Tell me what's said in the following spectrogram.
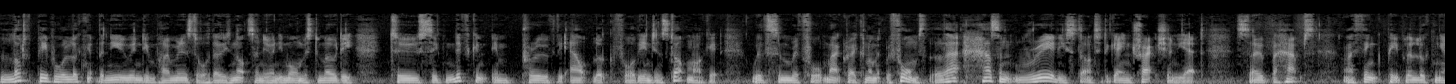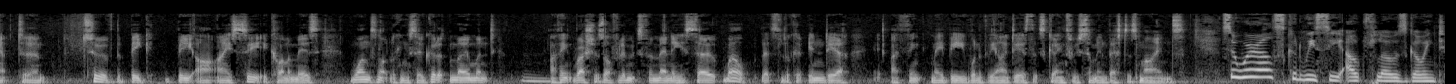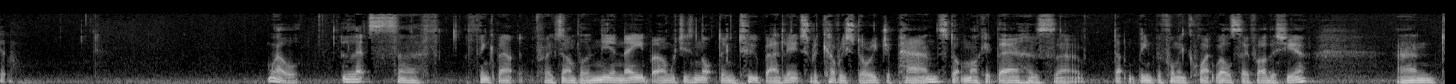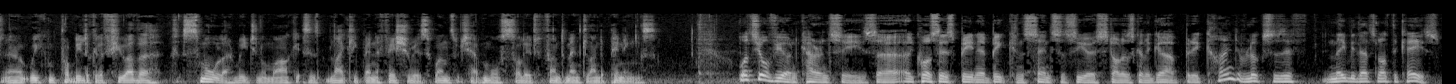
a lot of people were looking at the new Indian Prime Minister, although he's not so new anymore, Mr. Modi, to significantly improve the outlook for the Indian stock market with some reform, macroeconomic reforms. That hasn't really started to gain traction yet. So perhaps I think people are looking at uh, two of the big BRIC economies. One's not looking so good at the moment. Mm. I think Russia's off limits for many. So, well, let's look at India. I think maybe one of the ideas that's going through some investors' minds. So, where else could we see outflows going to? Well, let's uh, think about, for example, a near neighbour, which is not doing too badly. It's a recovery story. Japan, the stock market there has uh, been performing quite well so far this year. And uh, we can probably look at a few other smaller regional markets as likely beneficiaries, ones which have more solid fundamental underpinnings. What's your view on currencies? Uh, of course, there's been a big consensus the US dollar is going to go up, but it kind of looks as if maybe that's not the case.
